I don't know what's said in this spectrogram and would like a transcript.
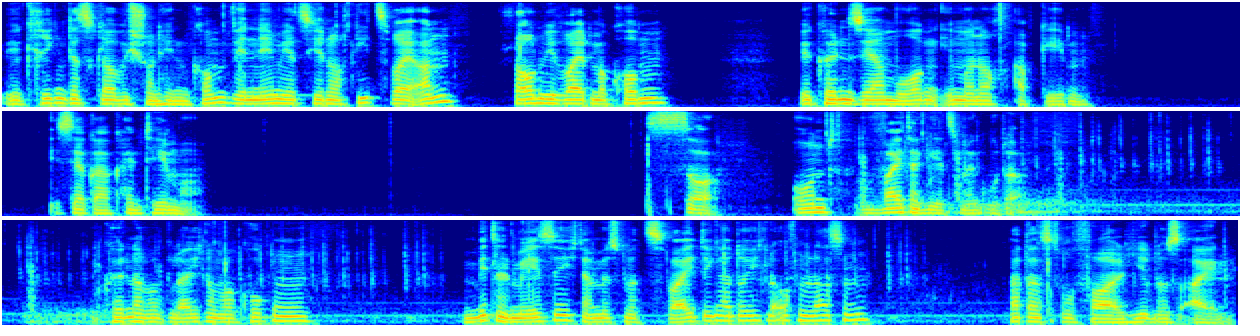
Wir kriegen das, glaube ich, schon hin. Komm, wir nehmen jetzt hier noch die zwei an. Schauen, wie weit wir kommen. Wir können sie ja morgen immer noch abgeben. Ist ja gar kein Thema. So, und weiter geht's, mein Guter. Wir können aber gleich nochmal gucken, mittelmäßig. Dann müssen wir zwei Dinger durchlaufen lassen. Katastrophal. Hier bloß ein.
